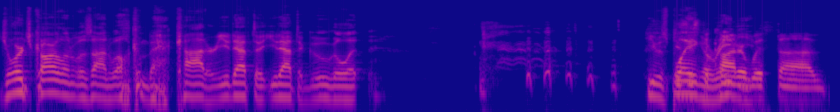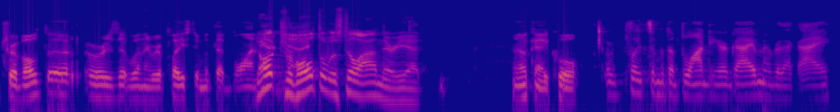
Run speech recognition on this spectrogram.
George Carlin was on Welcome Back Kotter. You'd have to you'd have to Google it. He was Is this playing the a Cotter radio. with uh, Travolta, or is it when they replaced him with that blonde? No, haired guy? Travolta was still on there yet. Okay, cool. Replaced him with a blonde hair guy. I remember that guy.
